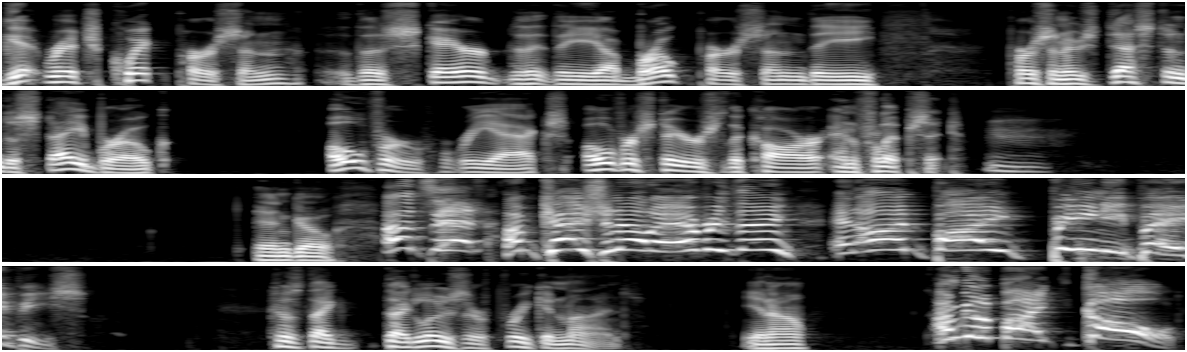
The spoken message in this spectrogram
get rich quick person, the scared, the, the uh, broke person, the person who's destined to stay broke, overreacts, oversteers the car, and flips it. Mm. And go, that's it. I'm cashing out of everything, and I'm buying beanie babies because they they lose their freaking minds. You know, I'm going to buy gold.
